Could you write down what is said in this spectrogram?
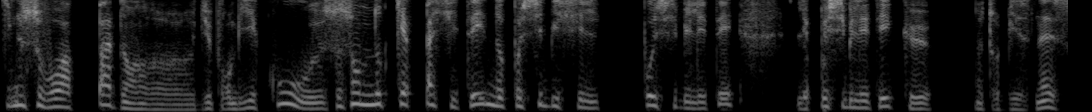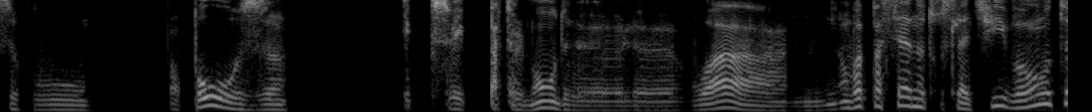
qui ne se voit pas dans, du premier coup. Ce sont nos capacités, nos possibilités, les possibilités que notre business vous propose et vous savez, pas tout le monde le, voit. On va passer à notre slide suivante.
